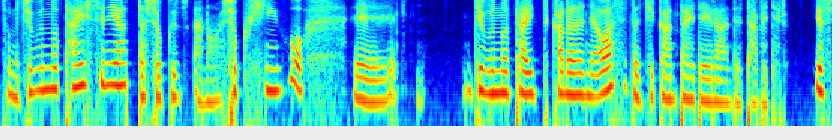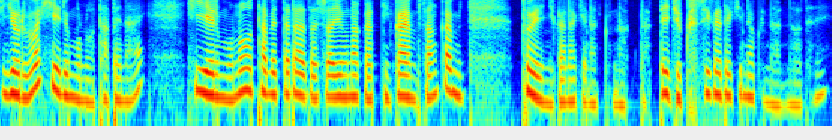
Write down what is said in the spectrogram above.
その自分の体質に合った食、あの、食品を、えー、自分の体、体に合わせた時間帯で選んで食べてる。要するに夜は冷えるものを食べない。冷えるものを食べたら私は夜中2回も3回もトイレに行かなきゃなくなって熟睡ができなくなるのでね。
